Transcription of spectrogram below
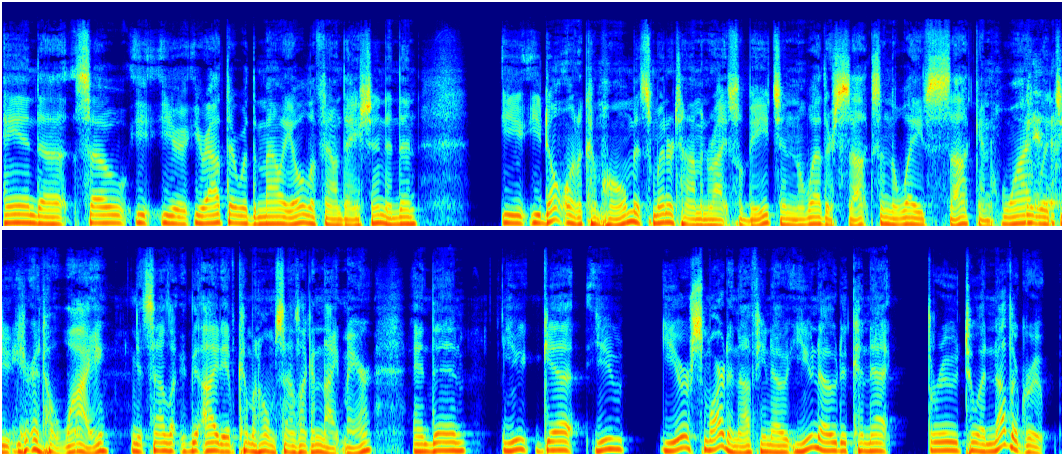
And uh, so you, you're you're out there with the Maliola Foundation, and then you you don't want to come home. It's wintertime in Wrightsville Beach and the weather sucks and the waves suck. And why would you? You're in Hawaii. It sounds like the idea of coming home sounds like a nightmare. And then you get you you're smart enough, you know, you know to connect through to another group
